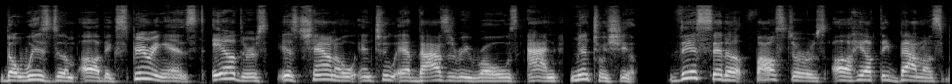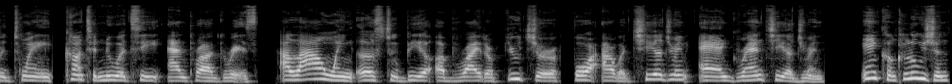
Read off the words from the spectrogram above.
the wisdom of experienced elders is channeled into advisory roles and mentorship. This setup fosters a healthy balance between continuity and progress, allowing us to build a brighter future for our children and grandchildren. In conclusion,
